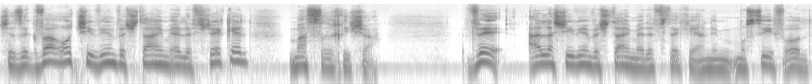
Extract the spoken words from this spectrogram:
שזה כבר עוד 72 אלף שקל מס רכישה. ועל ה-72 אלף שקל אני מוסיף עוד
